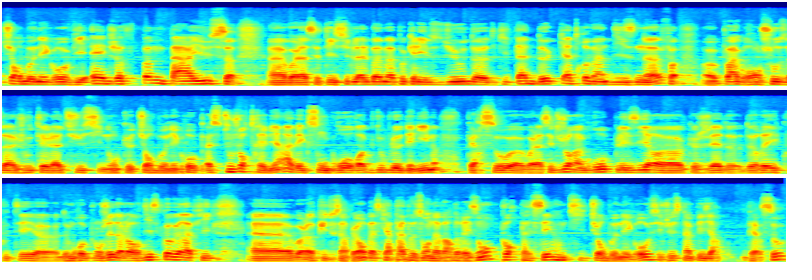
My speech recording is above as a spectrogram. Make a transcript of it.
Turbo Negro, The Edge of Pomparius. Voilà, c'était issu de l'album Apocalypse Dude euh, qui date de 99. Euh, pas grand chose à ajouter là-dessus, sinon que Turbo Negro passe toujours très bien avec son gros rock double denim. Perso, euh, voilà, c'est toujours un gros plaisir que j'ai de, réécouter, de me replonger dans leur discographie. Voilà, puis tout simplement parce qu'il n'y a pas besoin d'avoir de raison pour passer un petit Turbo Negro, c'est juste un plaisir perso.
